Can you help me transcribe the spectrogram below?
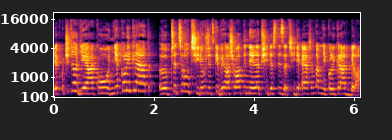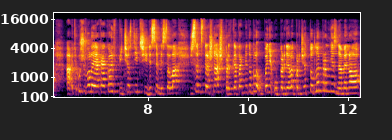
jak učitel dějáku několikrát uh, před celou třídou vždycky vyhlašoval ty nejlepší testy ze třídy a já jsem tam několikrát byla. A ať už vole jakákoliv píčastí třídy si myslela, že jsem strašná šprtka, tak mě to bylo úplně uprdele, protože tohle pro mě znamenalo,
